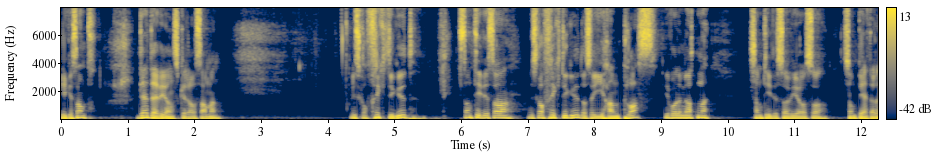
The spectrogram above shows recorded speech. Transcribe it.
Ikke sant? Det er det vi ønsker, alle sammen. Vi skal frykte Gud. Samtidig så vi skal frykte Gud og så gi Han plass i våre møter. Samtidig så vi også, som Peter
